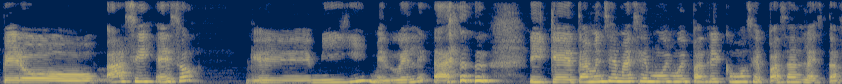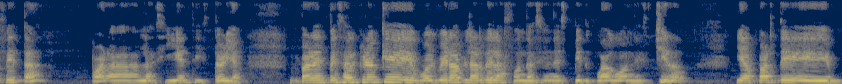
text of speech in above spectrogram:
Pero, ah, sí, eso, que Migi me duele. y que también se me hace muy, muy padre cómo se pasan la estafeta para la siguiente historia. Para empezar, creo que volver a hablar de la Fundación Speedwagon es chido. Y aparte,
